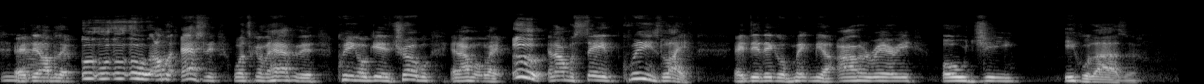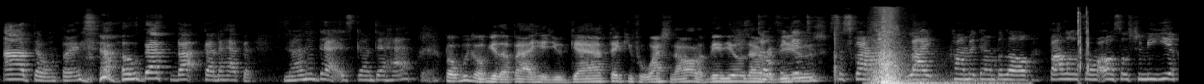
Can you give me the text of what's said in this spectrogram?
And then No. I'm like, ooh, ooh, ooh, ooh. I'm gonna ask actually what's gonna happen is Queen gonna get in trouble, and I'm gonna like, ooh, and I'm gonna save Queen's life. And then they gonna make me an honorary OG equalizer. I don't think so. That's not gonna happen. None of that is going to happen. But we're gonna get up out of here, you guys. Thank you for watching all the videos and Don't reviews. forget to subscribe, like, comment down below, follow us on all social media.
